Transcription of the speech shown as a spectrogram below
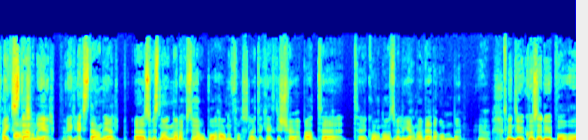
for Eksterne hjelp. Ek ekstern hjelp. Uh, så hvis noen av dere som hører på har noen forslag til hva jeg skal kjøpe til, til kona, så vil jeg gjerne vite om det. Ja. Men du, hvordan er du på å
